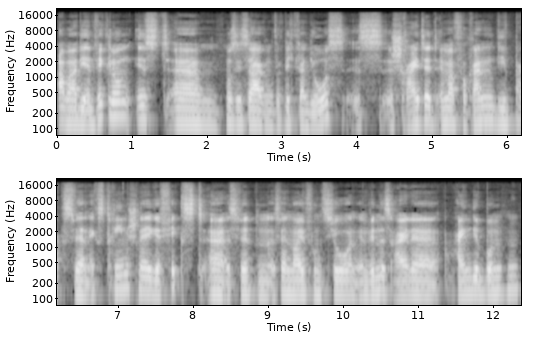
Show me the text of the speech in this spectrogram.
Aber die Entwicklung ist, ähm, muss ich sagen, wirklich grandios. Es schreitet immer voran. Die Bugs werden extrem schnell gefixt. Äh, es, wird, es werden neue Funktionen in Windeseile eingebunden.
